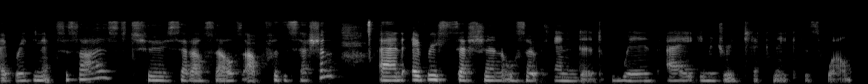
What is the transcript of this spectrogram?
a breathing exercise to set ourselves up for the session. And every session also ended with a imagery technique as well.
